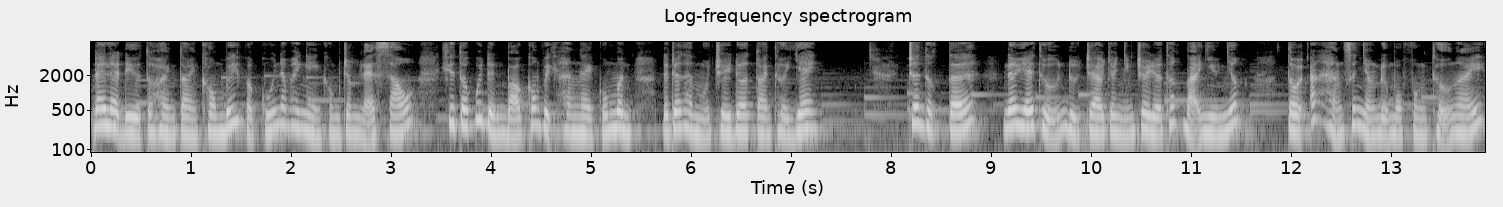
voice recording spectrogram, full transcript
Đây là điều tôi hoàn toàn không biết vào cuối năm 2006 khi tôi quyết định bỏ công việc hàng ngày của mình để trở thành một trader toàn thời gian. Trên thực tế, nếu giải thưởng được trao cho những trader thất bại nhiều nhất, tôi ắt hẳn sẽ nhận được một phần thưởng ấy.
